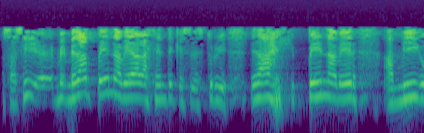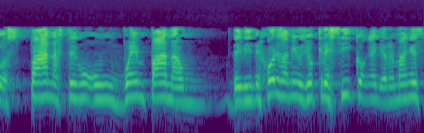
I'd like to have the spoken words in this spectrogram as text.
o sea, sí, eh, me, da pena ver a la gente que se destruye. Me da pena ver amigos, panas. Tengo un buen pana, de mis mejores amigos. Yo crecí con él. El man es,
